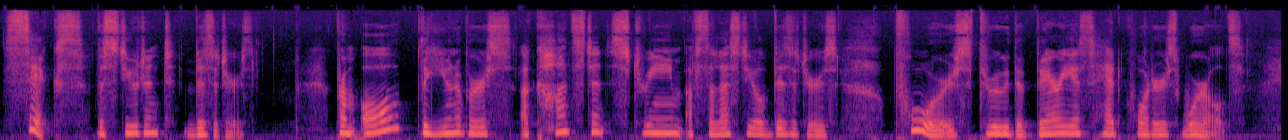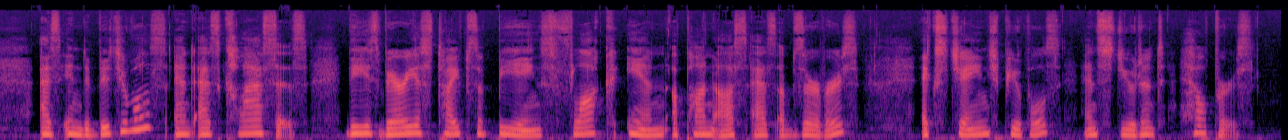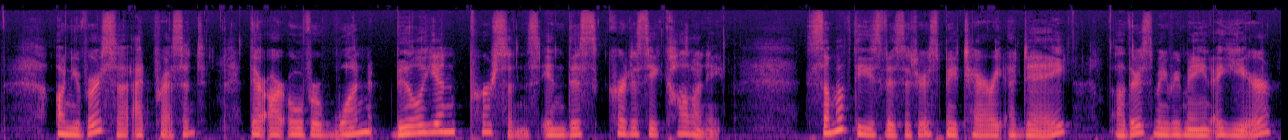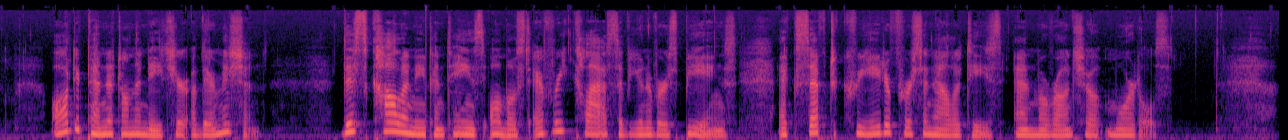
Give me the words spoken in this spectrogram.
6. The student visitors. From all the universe, a constant stream of celestial visitors pours through the various headquarters worlds. As individuals and as classes, these various types of beings flock in upon us as observers, exchange pupils, and student helpers. On Uversa at present, there are over 1 billion persons in this courtesy colony. Some of these visitors may tarry a day, others may remain a year, all dependent on the nature of their mission. This colony contains almost every class of universe beings except creator personalities and Morontia mortals.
